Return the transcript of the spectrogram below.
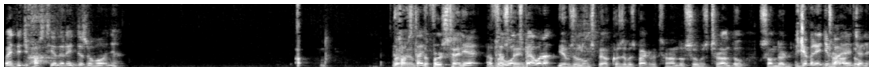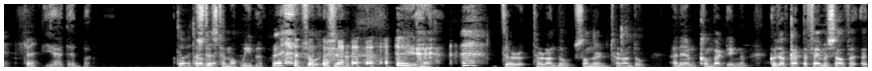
When did you first hear the Rangers were wanting you? The first Um, time? The first time. Yeah, the it was a loan time. spell, wasn't it? Yeah, it was a long spell because I was back in Toronto, so it was Toronto, Sunderland. Did you have an agent back then, Toronto. Johnny? Yeah, I did, but Talk, talk stitched it. him up a wee bit. Right. So, yeah, Tor- Toronto, Sunderland, Toronto, and then come back to England. Because I've got to find myself, uh, uh,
